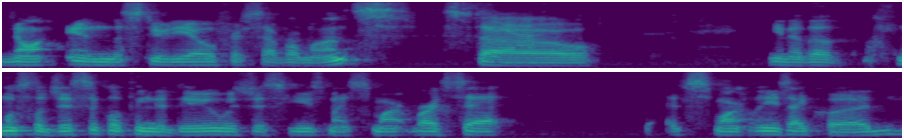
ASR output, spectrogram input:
not in the studio for several months. So, yeah. you know, the most logistical thing to do was just use my smart bar set as smartly as I could.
